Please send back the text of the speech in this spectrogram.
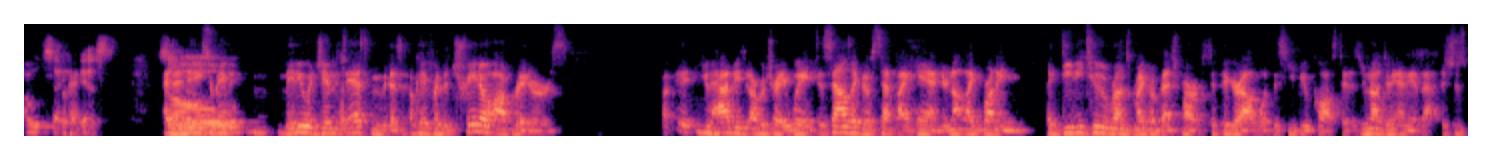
I would say okay. yes. And so, then maybe, so maybe maybe what Jim is asking is okay for the Trino operators you have these arbitrary weights. It sounds like they're set by hand. You're not like running like DB2 runs micro benchmarks to figure out what the CPU cost is. You're not doing any of that. It's just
